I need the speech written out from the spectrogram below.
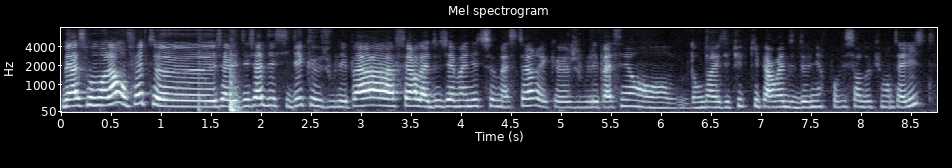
Mais à ce moment-là, en fait, j'avais déjà décidé que je voulais pas faire la deuxième année de ce master et que je voulais passer en, donc dans les études qui permettent de devenir professeur documentaliste.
